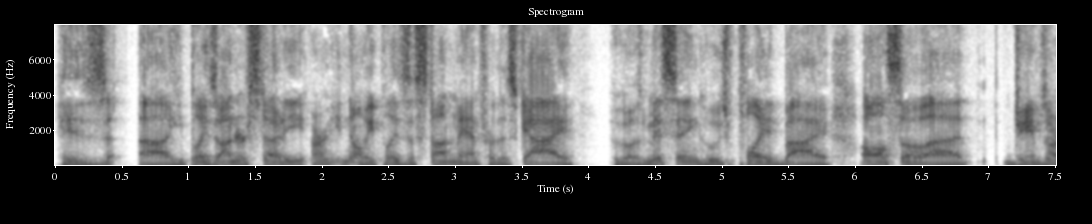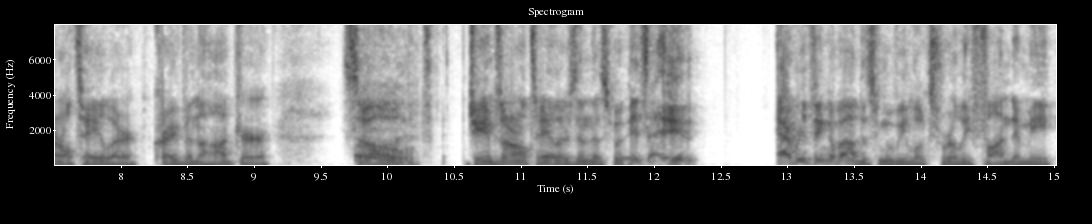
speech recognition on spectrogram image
his uh, he plays understudy or he no he plays a stuntman for this guy who goes missing. Who's played by also uh, James Arnold Taylor, Kraven the Hunter. So Oh. James Arnold Taylor's in this movie. It's it, everything about this movie looks really fun to me.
